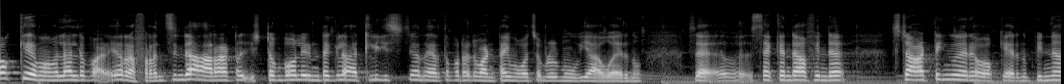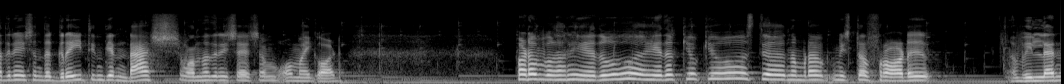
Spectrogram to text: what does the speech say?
ഓക്കെ മോഹൻലാലിന്റെ പഴയ റെഫറൻസിന്റെ ആറാട്ട് ഇഷ്ടം പോലെ ഉണ്ടെങ്കിലും അറ്റ്ലീസ്റ്റ് ഞാൻ നേരത്തെ പറഞ്ഞ ഒരു വൺ ടൈം വാച്ചബിൾ മൂവി ആവുമായിരുന്നു. സെക്കൻഡ് ഹാഫിന്റെ സ്റ്റാർട്ടിങ് വരെ ഓക്കെ ആയിരുന്നു. പിന്നെ അതിനുശേഷം ദ ഗ്രേറ്റ് ഇന്ത്യൻ ഡാഷ് വന്നതിന് ശേഷം ഓ മൈ ഗോഡ് പടം വേറെ ഏതോ ഏതൊക്കെയൊക്കെയോ നമ്മുടെ മിസ്റ്റർ ഫ്രോഡ് വില്ലൻ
